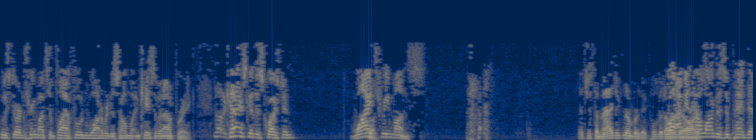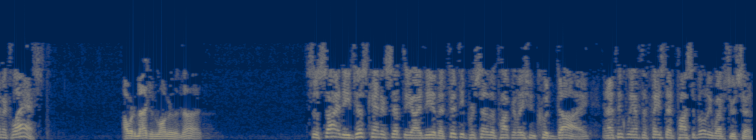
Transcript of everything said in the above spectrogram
who stored a three-month supply of food and water at his home in case of an outbreak. Now, can I ask you this question? Why What? three months? It's just a magic number. They pulled it Well, out of I their mean, how long does a pandemic last? I would imagine longer than that. Society just can't accept the idea that 50% of the population could die, and I think we have to face that possibility, Webster said.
